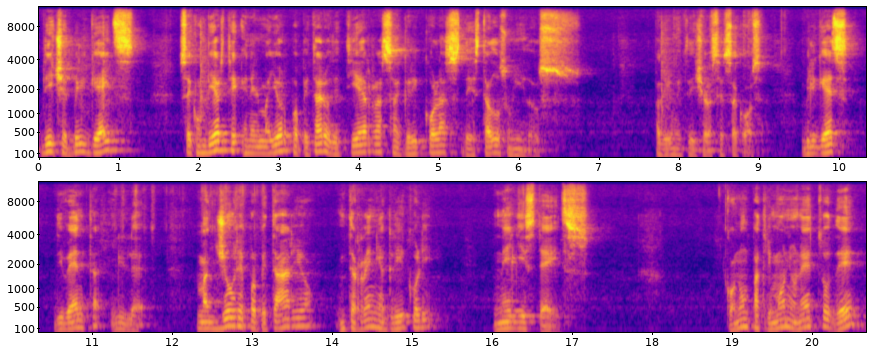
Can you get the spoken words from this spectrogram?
dice Bill Gates se convierte en el mayor propietario de tierras agrícolas de Estados Unidos. Praticamente dice la stessa cosa. Bill Gates diventa il maggiore proprietario in terreni agricoli negli States con un patrimonio neto de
